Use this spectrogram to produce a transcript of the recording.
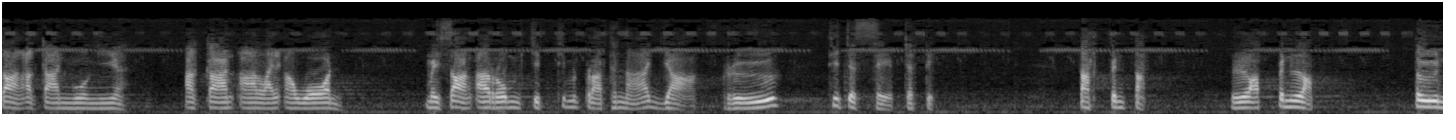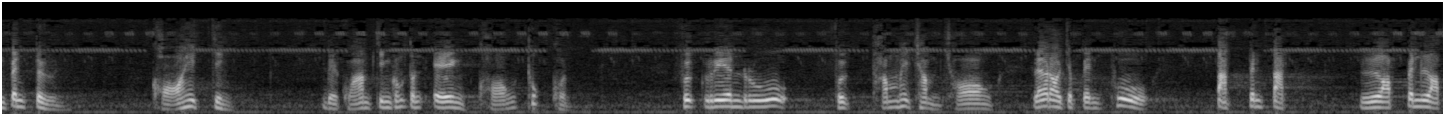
สร้างอาการงัวงเงีย อาการอาลัยอาวรณ์ไม่สร้างอารมณ์จิตที่มันปรารถนาอยาก หรือที่จะเสพจะติด ตัดเป็นตัด หลับเป็นหลับ ตื่นเป็นตื่น ขอให้จริงด้วยความจริงของตนเองของทุกคน ฝึกเรียนรู้ ฝึกทำให้ช่ำชอง แล้วเราจะเป็นผู้ตัดเป็นตัด หลับเป็นหลับ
